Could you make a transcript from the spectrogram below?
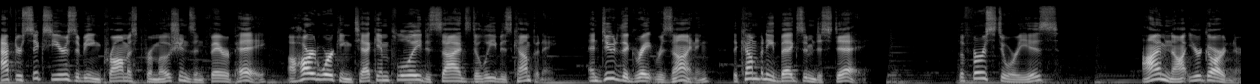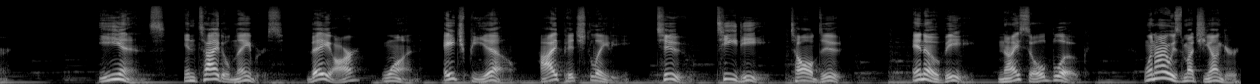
After six years of being promised promotions and fair pay, a hardworking tech employee decides to leave his company, and due to the great resigning, the company begs him to stay. The first story is I'm Not Your Gardener. ENs, entitled neighbors. They are 1. HPL, high pitched lady. 2. TD, tall dude. NOB, nice old bloke. When I was much younger,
